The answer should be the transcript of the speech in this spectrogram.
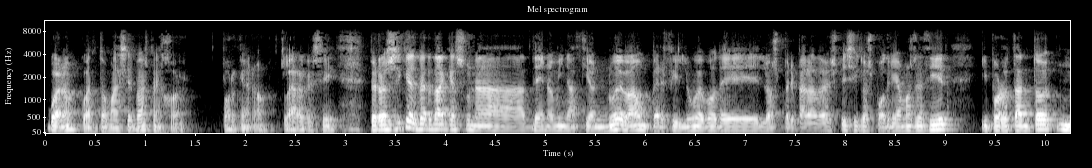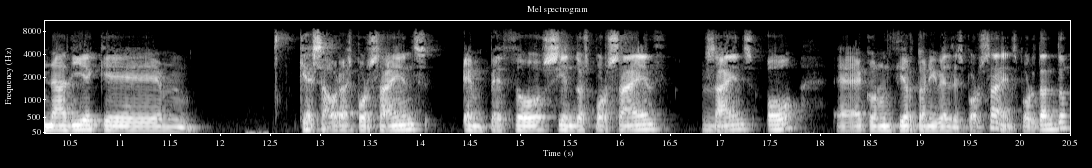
Bueno, cuanto más sepas, mejor. ¿Por qué no? Claro que sí. Pero sí que es verdad que es una denominación nueva, un perfil nuevo de los preparadores físicos, podríamos decir, y por lo tanto nadie que que es ahora Sport Science, empezó siendo Sport Science, mm. Science o eh, con un cierto nivel de Sport Science. Por tanto,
